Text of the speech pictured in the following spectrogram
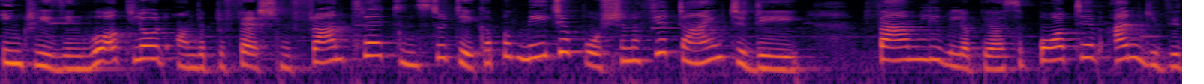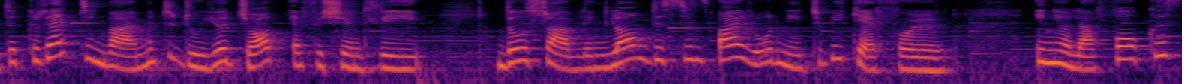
Increasing workload on the professional front threatens to take up a major portion of your time today. Family will appear supportive and give you the correct environment to do your job efficiently. Those traveling long distance by road need to be careful. In your love focus,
